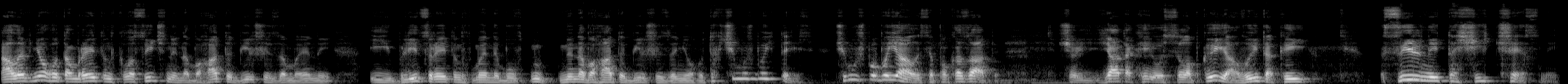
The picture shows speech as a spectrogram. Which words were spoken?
Але в нього там рейтинг класичний набагато більший за мене. І бліц рейтинг в мене був ну, не набагато більший за нього. Так чому ж боїтесь? Чому ж побоялися показати, що я такий ось слабкий, а ви такий сильний та ще й чесний?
